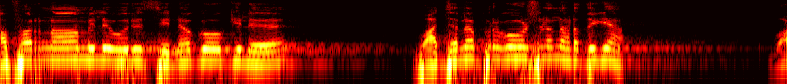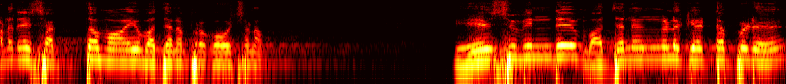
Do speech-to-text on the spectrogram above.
കഫർനാമിലെ ഒരു സിനഗോഗിൽ വചനപ്രഘോഷണം നടത്തുക വളരെ ശക്തമായ വചനപ്രഘോഷണം. യേശുവിന്റെ വചനങ്ങൾ കേട്ടപ്പോൾ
